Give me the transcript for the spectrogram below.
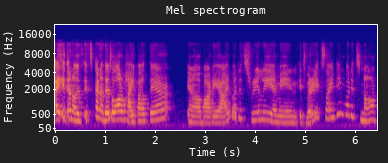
I, you know it's, it's kind of there's a lot of hype out there you know about ai but it's really i mean it's very exciting but it's not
